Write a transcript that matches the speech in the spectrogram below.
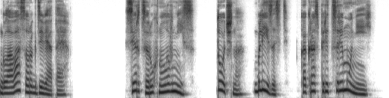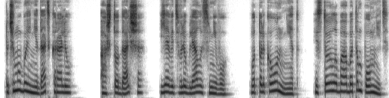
Глава 49. Сердце рухнуло вниз. Точно, близость, как раз перед церемонией. Почему бы и не дать королю? А что дальше? Я ведь влюблялась в него. Вот только он нет. И стоило бы об этом помнить.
